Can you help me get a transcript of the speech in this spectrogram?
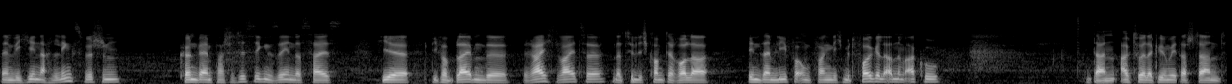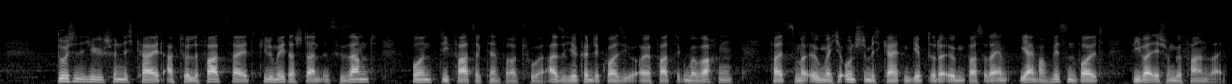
wenn wir hier nach links wischen, können wir ein paar Statistiken sehen. Das heißt, hier die verbleibende Reichweite. Natürlich kommt der Roller in seinem Lieferumfang nicht mit vollgeladenem Akku. Dann aktueller Kilometerstand, durchschnittliche Geschwindigkeit, aktuelle Fahrzeit, Kilometerstand insgesamt und die Fahrzeugtemperatur. Also hier könnt ihr quasi euer Fahrzeug überwachen, falls es mal irgendwelche Unstimmigkeiten gibt oder irgendwas oder ihr einfach wissen wollt, wie weit ihr schon gefahren seid.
